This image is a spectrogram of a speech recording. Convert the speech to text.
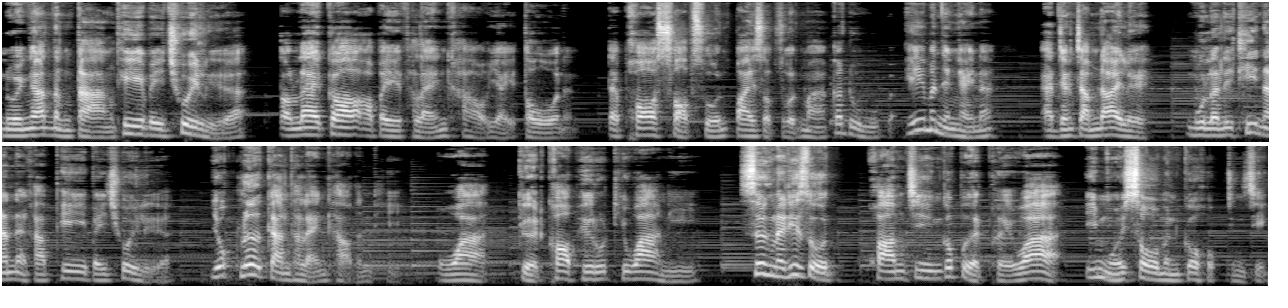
หน่วยงานต่างๆ ที่ไปช่วยเหลือ ตอนแรกก็เอาไปแถลงข่าวใหญ่โตนะแต่พอสอบสวนไปสอบสวนมาก็ดูเอ๊ะมันยังไงนะ แอดยังจำได้เลย มูลนิธินั้นนะครับที่ไปช่วยเหลือ ยกเลิกการแถลงข่าวทันทีเพราะว่าเกิดข้อพิรุธที่ว่านี้ ซึ่งในที่สุดความจริงก็เปิดเผยว่าอีหมวยโซมันโกหกจริง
